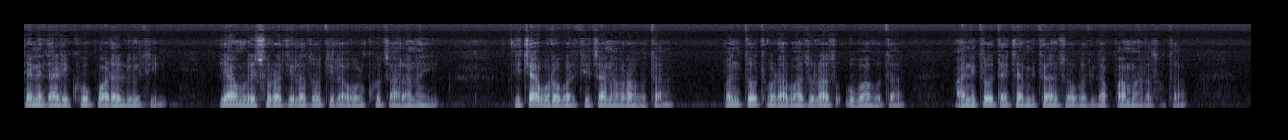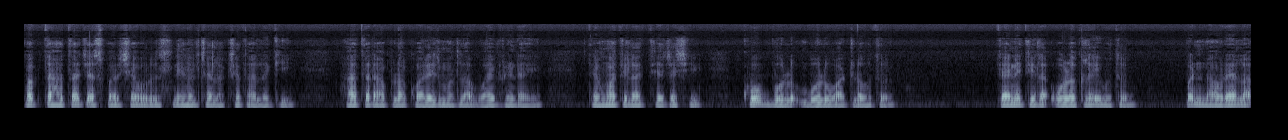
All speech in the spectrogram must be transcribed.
त्याने दाढी खूप वाढवली होती. यामुळे सुरुवातीला तो तिला ओळखूच आला नाही. तिच्याबरोबर तिचा नवरा होता, पण तो थोडा बाजूलाच उभा होता आणि तो त्याच्या मित्रांसोबत गप्पा मारत होता. फक्त हाताच्या स्पर्शावरून स्नेहलच्या लक्षात आलं की हा तर आपला कॉलेजमधला बॉयफ्रेंड आहे. तेव्हा तिला त्याच्याशी खूप बोल बोलू वाटलं होतं. त्याने तिला ओळखलंही होतं, पण नवऱ्याला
